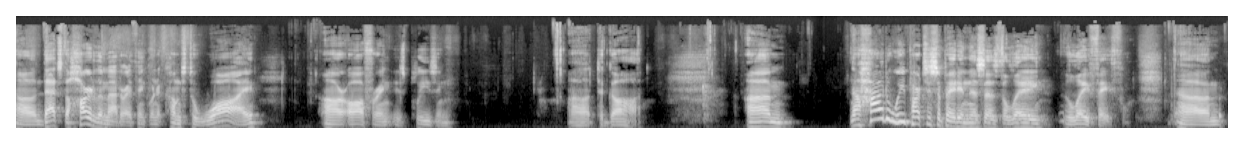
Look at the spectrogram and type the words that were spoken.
uh, that's the heart of the matter, I think, when it comes to why our offering is pleasing uh, to God. Um, now, how do we participate in this as the lay, the lay faithful? Um,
